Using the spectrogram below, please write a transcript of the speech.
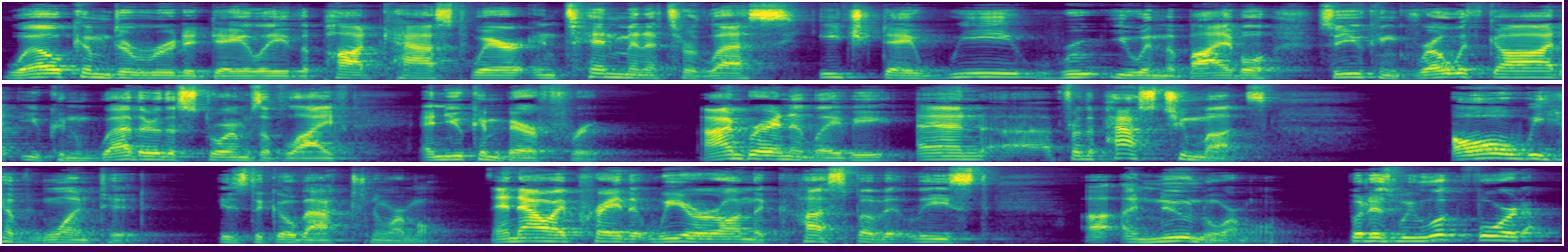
Welcome to Rooted Daily, the podcast where in 10 minutes or less each day we root you in the Bible so you can grow with God, you can weather the storms of life, and you can bear fruit. I'm Brandon Levy, and uh, for the past two months, all we have wanted is to go back to normal. And now I pray that we are on the cusp of at least uh, a new normal. But as we look forward,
